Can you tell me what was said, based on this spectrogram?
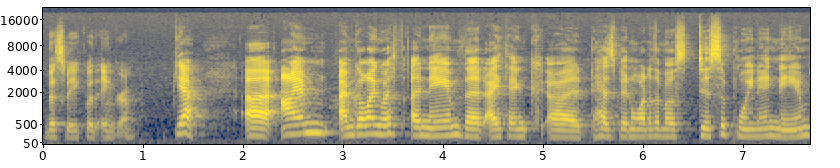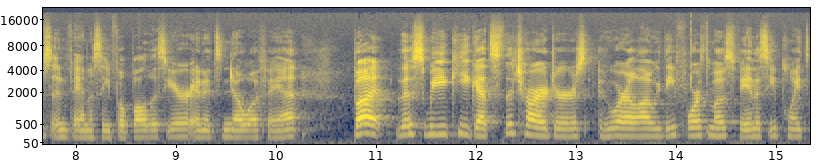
this week with Engram. Yeah. Uh, I'm I'm going with a name that I think uh, has been one of the most disappointing names in fantasy football this year, and it's Noah Fant. But this week he gets the Chargers, who are allowing the fourth most fantasy points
